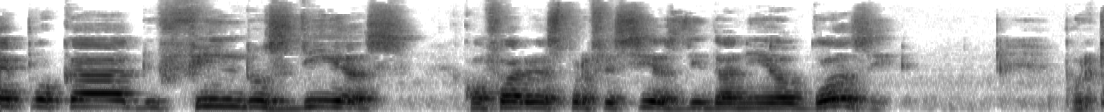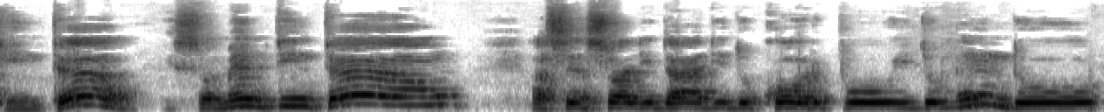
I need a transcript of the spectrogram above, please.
época do fim dos dias, conforme as profecias de Daniel 12. Porque então, e somente então, a sensualidade do corpo e do mundo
